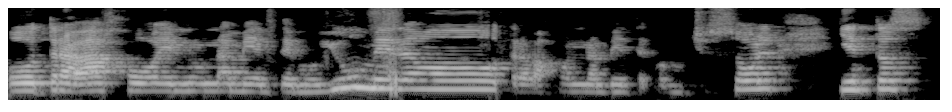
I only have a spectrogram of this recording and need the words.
o trabajo en un ambiente muy húmedo, o trabajo en un ambiente con mucho sol, y entonces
